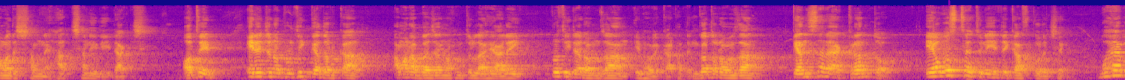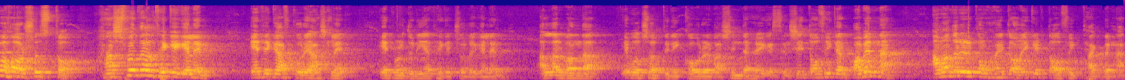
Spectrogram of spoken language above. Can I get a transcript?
আমাদের সামনে হাতছানি দিয়ে ডাকছে। অতএব এর জন্য প্রতিজ্ঞা দরকার। আমার আব্বাজান রহমতুল্লাহ আলাই প্রতিটা রমজান এভাবে কাটাতেন। গত রমজান ক্যান্সারে আক্রান্ত এই অবস্থায় তিনি এতে কাজ করেছেন। ভয়াবহ অসুস্থ, হাসপাতাল থেকে গেলেন এতে কাজ করে আসলেন, এরপর দুনিয়া থেকে চলে গেলেন। আল্লাহর বান্দা এবছর তিনি কবরের বাসিন্দা হয়ে গেছেন। সেই তৌফিক আর পাবেন না। আমাদের এরকম হয়তো অনেকের তৌফিক থাকবে না।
